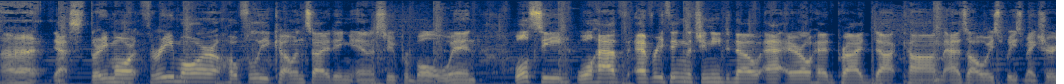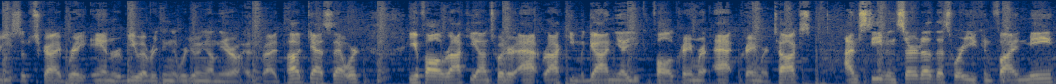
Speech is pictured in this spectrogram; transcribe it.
All right. Yes. Three more, three more, hopefully coinciding in a Super Bowl win. We'll see. We'll have everything that you need to know at arrowheadpride.com. As always, please make sure you subscribe, rate, and review everything that we're doing on the Arrowhead Pride Podcast Network. You can follow Rocky on Twitter at Rocky Magana. You can follow Kramer at Kramer Talks. I'm Stephen Serda. That's where you can find me.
